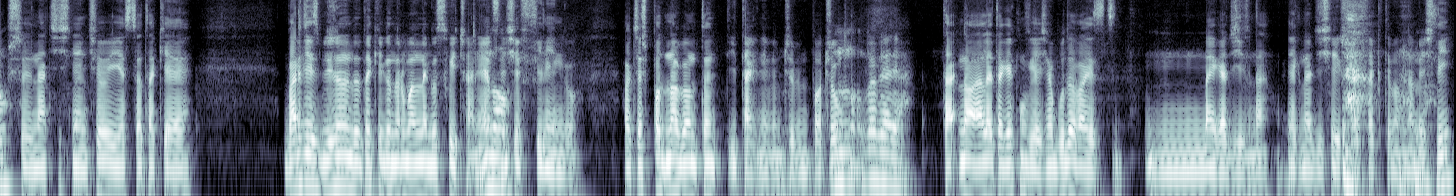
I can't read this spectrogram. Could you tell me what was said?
No. przy naciśnięciu i jest to takie bardziej zbliżone do takiego normalnego switcha, nie? W No. sensie w feelingu. Chociaż pod nogą to i tak nie wiem, czy bym poczuł. No, pewnie nie. Tak, no ale tak jak mówiłeś, obudowa jest mega dziwna, jak na dzisiejsze efekty mam na myśli,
